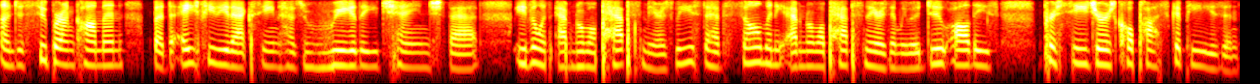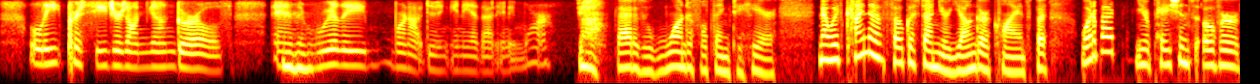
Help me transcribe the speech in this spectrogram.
um, just super uncommon. But the HPV vaccine has really changed that. Even with abnormal pap smears, we used to have so many abnormal pap smears, and we would do all these procedures, colposcopies, and LEEP procedures on young girls and mm-hmm. really we're not doing any of that anymore. Oh, that is a wonderful thing to hear. Now, we've kind of focused on your younger clients, but what about your patients over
